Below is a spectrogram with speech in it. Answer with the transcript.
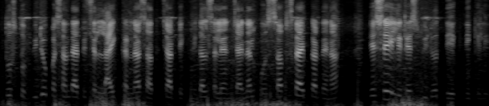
दोस्तों, वीडियो पसंद आए तो इसे लाइक करना, साथ ही साथ टेक्निकल सलेन चैनल को सब्सक्राइब कर देना। ऐसे ही लेटेस्ट वीडियो देखने के लिए।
